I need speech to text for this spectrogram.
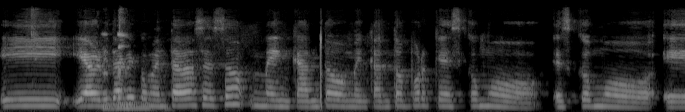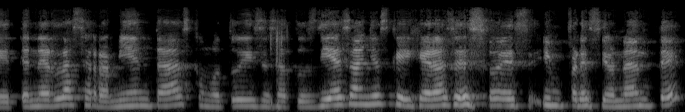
Y, y ahorita que comentabas eso, me encantó, me encantó porque es como, es como eh, tener las herramientas, como tú dices, a tus 10 años que dijeras eso es impresionante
